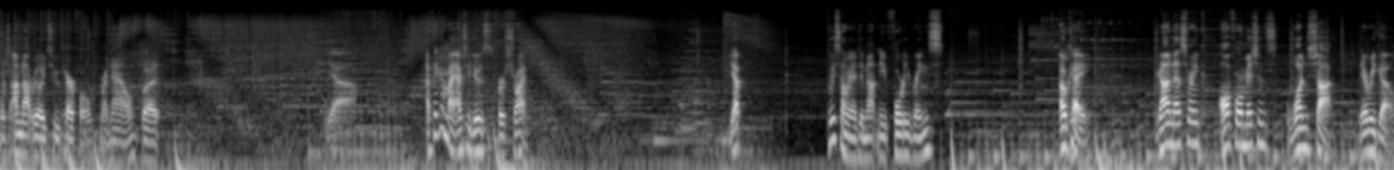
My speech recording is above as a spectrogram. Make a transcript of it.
which I'm not really too careful right now, but yeah. I think I might actually do this first try. Yep. Please tell me I did not need 40 rings. Okay, Got an S rank, all four missions, one shot. There we go.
